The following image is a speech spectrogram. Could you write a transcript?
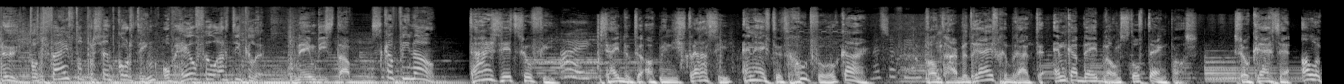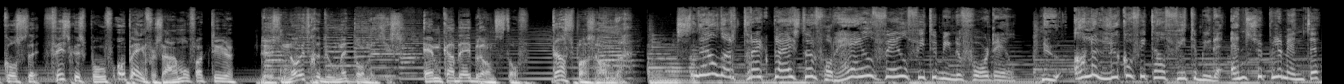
Nu tot 50% korting op heel veel artikelen. Neem die stap. Scapino. Daar zit Sophie. Zij doet de administratie en heeft het goed voor elkaar. Want haar bedrijf gebruikt de MKB brandstof tankpas. Zo krijgt zij alle kosten fiscusproof op één verzamelfactuur. Dus nooit gedoe met tonnetjes. MKB brandstof. Dat is pas handig. Snel naar Trekpleister voor heel veel vitaminevoordeel. Nu alle Lucovital vitamine en supplementen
